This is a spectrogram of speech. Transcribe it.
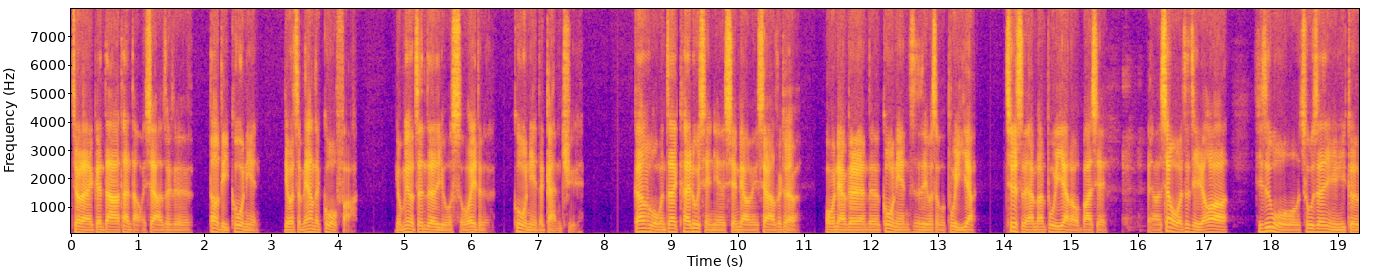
就来跟大家探讨一下，这个到底过年有怎么样的过法？有没有真的有所谓的过年的感觉？刚刚我们在开录前也闲聊了一下，这个我们两个人的过年是有什么不一样？确实还蛮不一样的。我发现，呃，像我自己的话，其实我出生于一个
